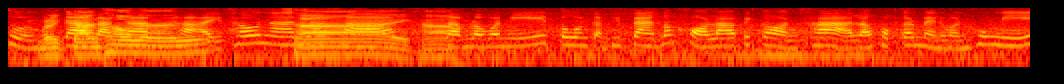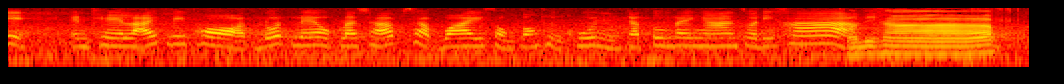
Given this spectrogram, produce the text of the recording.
ศูนย์บริการหลังการขายเท่านั้นนะคะใช่ครับสำหรับวันนี้ตูนกับพี่แปนต้องขอลาไปก่อนค่ะ แล้วพบกันใหม่ในวันพรุ่งนี้ NK Live Report รวดเร็วกระชับฉับไวส่งตรงถึงคุณการ์ตูนรายงานสวัสดีค่ะสวัสดีครับ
